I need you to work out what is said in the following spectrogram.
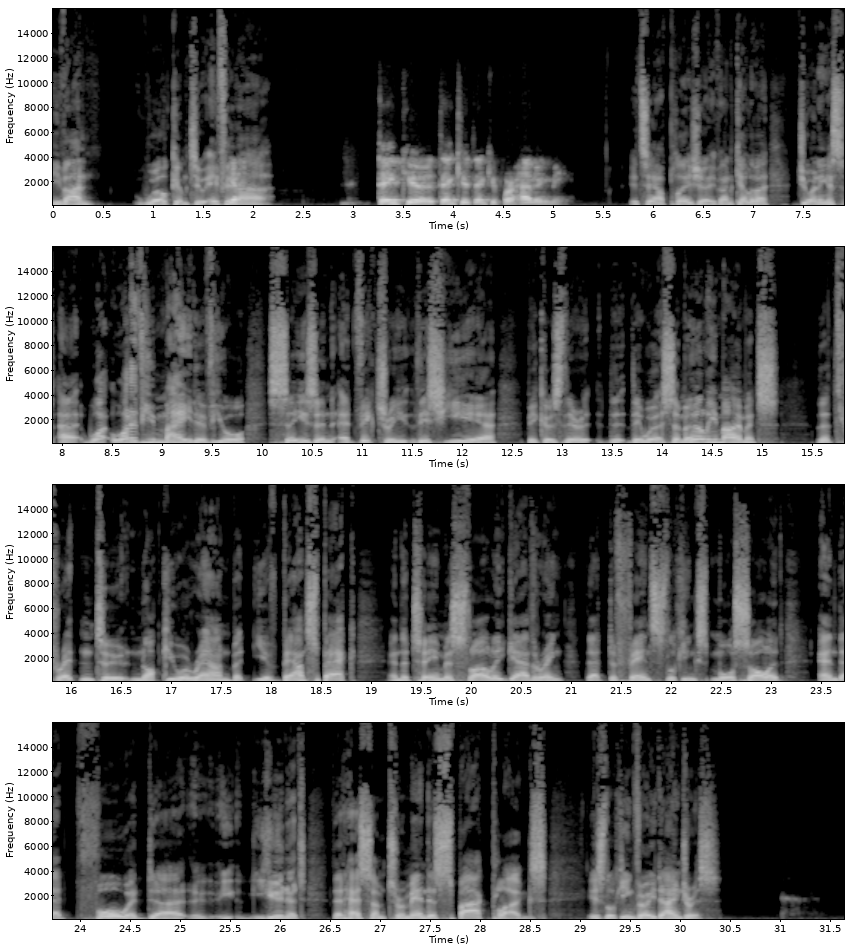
Ivan, welcome to FNR. Thank you, thank you, thank you for having me. It's our pleasure. Ivan Kelava joining us. Uh, what what have you made of your season at Victory this year? Because there there were some early moments that threatened to knock you around, but you've bounced back, and the team is slowly gathering. That defence looking more solid, and that forward uh, unit that has some tremendous spark plugs is looking very dangerous.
